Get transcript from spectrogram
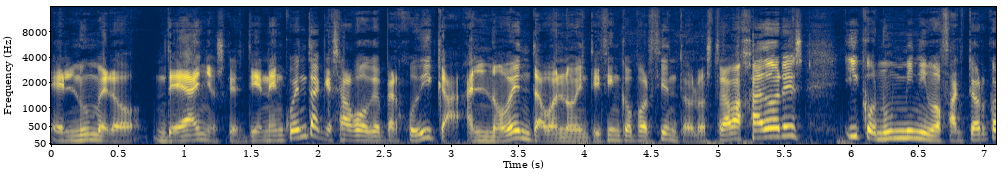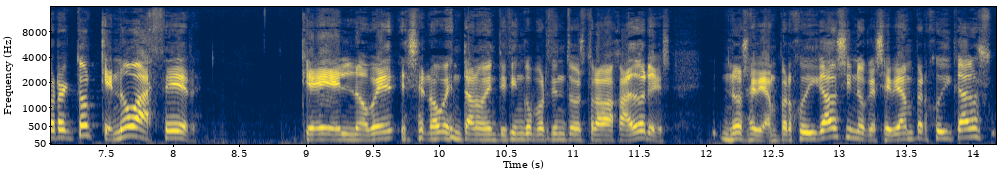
el número de años que se tiene en cuenta, que es algo que perjudica al 90 o al 95% de los trabajadores, y con un mínimo factor corrector que no va a hacer que el ese 90-95% de los trabajadores no se vean perjudicados, sino que se vean perjudicados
